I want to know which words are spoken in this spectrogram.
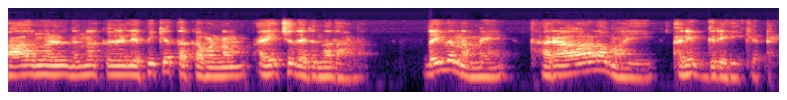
ഭാഗങ്ങൾ നിങ്ങൾക്ക് ലഭിക്കത്തക്കവണ്ണം അയച്ചു തരുന്നതാണ്. ദൈവം നമ്മെ ധാരാളമായി അനുഗ്രഹിക്കട്ടെ.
